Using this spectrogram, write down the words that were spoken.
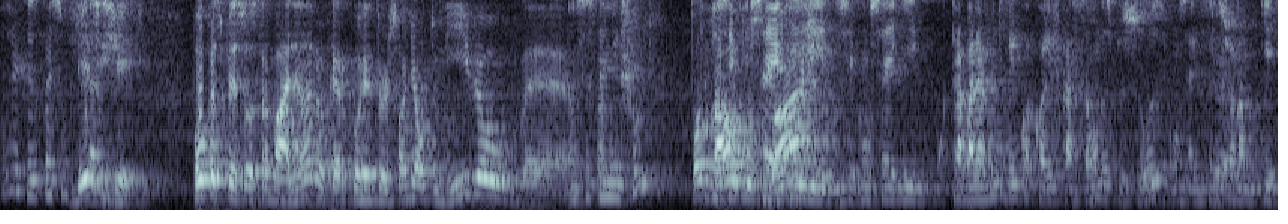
Com certeza que vai ser um Desse sucesso. jeito. Poucas pessoas trabalhando, eu quero corretor só de alto nível. É, É um sistema enxuto. Total, que você consegue, baixo. você consegue trabalhar muito bem com a qualificação das pessoas, você consegue selecionar, porque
